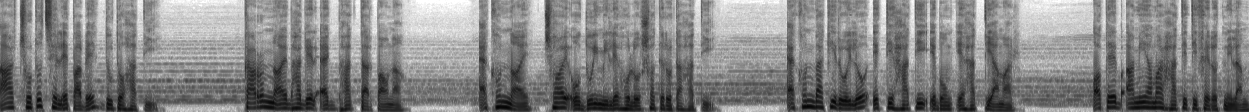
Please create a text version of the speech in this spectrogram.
আর ছোট ছেলে পাবে দুটো হাতি। কারণ নয় ভাগের এক ভাগ তার পাওনা। এখন নয়, ছয় ও দুই মিলে হল সতেরোটা হাতি। এখন বাকি রইল একটি হাতি এবং এ হাতটি আমার। অতএব আমি আমার হাতিটি ফেরত নিলাম।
